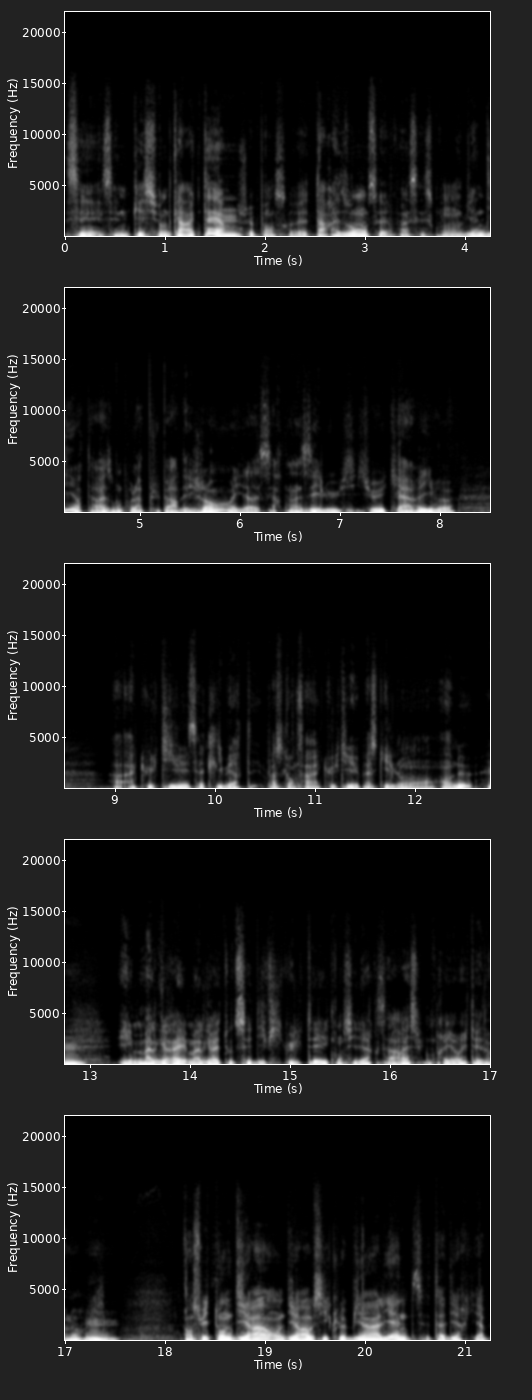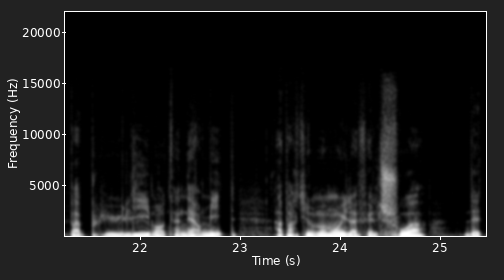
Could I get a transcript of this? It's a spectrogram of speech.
c'est une question de caractère, mm. je pense. tu as raison, c'est enfin, ce qu'on vient de dire. Tu as raison pour la plupart des gens. Il y a certains élus, si tu veux, qui arrivent à, cultiver cette liberté, parce qu'enfin à cultiver parce qu'ils l'ont en, eux. Mm. Et malgré, malgré toutes ces difficultés, ils considèrent que ça reste une priorité dans leur vie. Hmm. Ensuite, on dira, on dira aussi que le bien aliène, c'est-à-dire qu'il n'y a pas plus libre qu'un ermite à partir du moment où il a fait le choix d'être-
